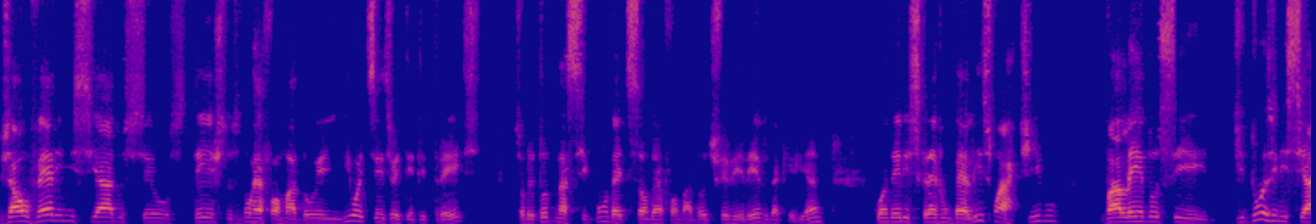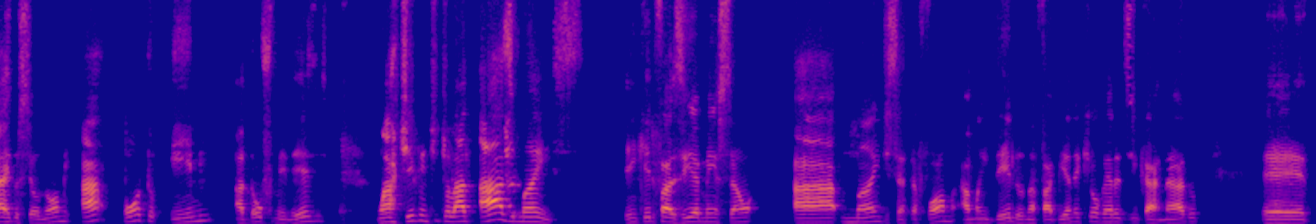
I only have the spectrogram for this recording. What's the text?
já houver iniciado seus textos no Reformador em 1883, sobretudo na segunda edição do Reformador, de fevereiro daquele ano, quando ele escreve um belíssimo artigo, valendo-se de duas iniciais do seu nome, A.M. Adolfo Menezes, um artigo intitulado As Mães, em que ele fazia menção à mãe, de certa forma, a mãe dele, Dona Fabiana, que houvera desencarnado é,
